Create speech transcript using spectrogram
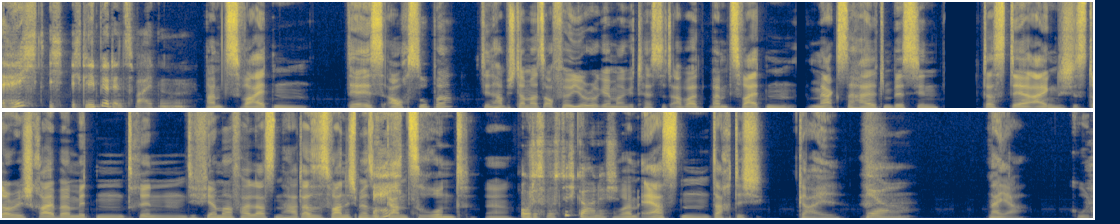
Echt? Ich, ich liebe ja den zweiten. Beim zweiten, der ist auch super. Den habe ich damals auch für Eurogamer getestet. Aber beim zweiten merkst du halt ein bisschen, dass der eigentliche Storyschreiber mittendrin die Firma verlassen hat. Also es war nicht mehr so Echt? ganz rund. Ja. Oh, das wusste ich gar nicht. Und beim ersten dachte ich, geil. Ja. Naja, gut.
